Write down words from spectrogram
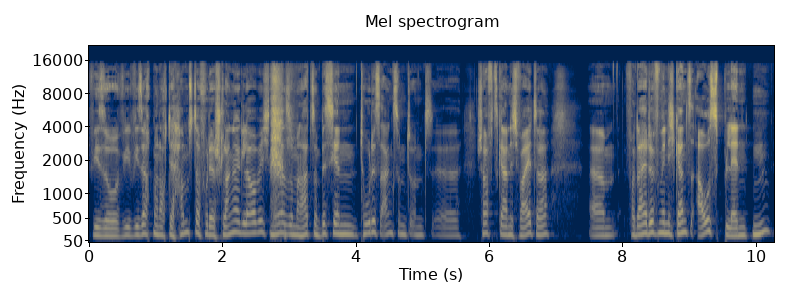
wie so, wie, wie sagt man noch, der Hamster vor der Schlange, glaube ich. Ne? Also man hat so ein bisschen Todesangst und, und äh, schafft es gar nicht weiter. Ähm, von daher dürfen wir nicht ganz ausblenden,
